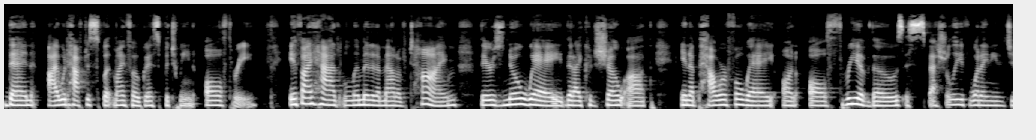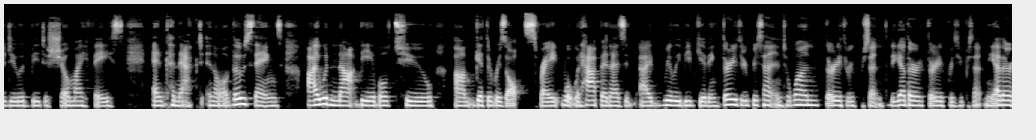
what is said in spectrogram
then I would have to split my focus between all three. If I had limited amount of time, there's no way that I could show up in a powerful way on all three of those, especially if what I needed to do would be to show my face and connect and all of those things, I would not be able to um, get the results, right? What would happen is I'd really be giving 33% into one, 33% into the other, 33% in the other,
